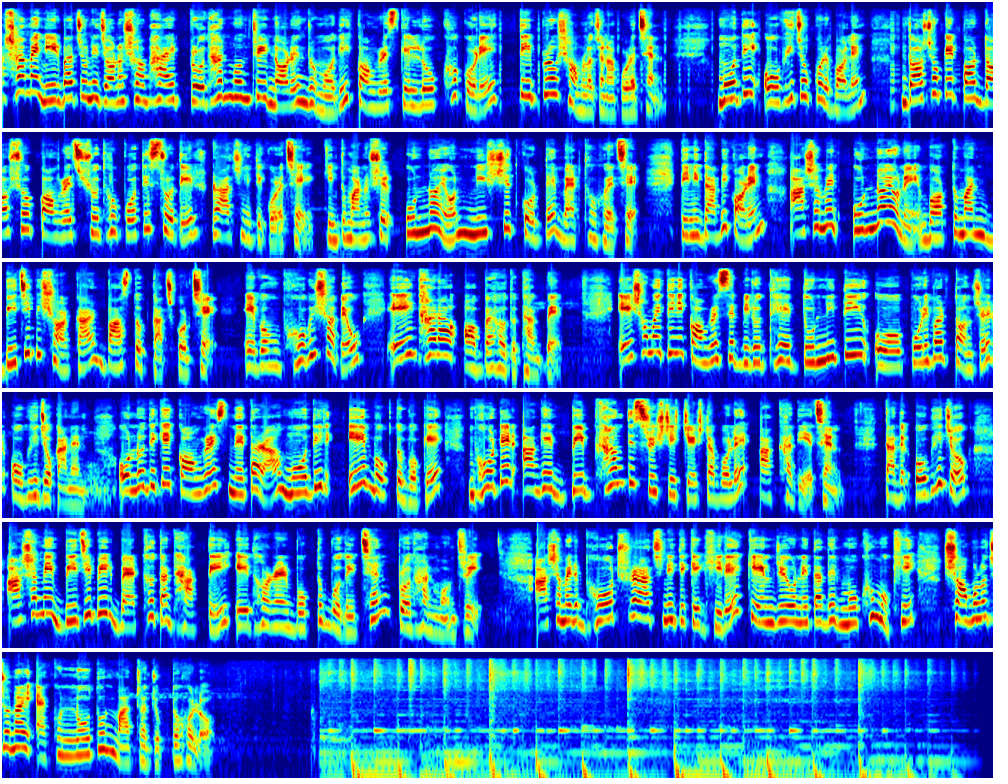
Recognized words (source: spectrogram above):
আসামে নির্বাচনী জনসভায় প্রধানমন্ত্রী নরেন্দ্র মোদী কংগ্রেসকে লক্ষ্য করে তীব্র সমালোচনা করেছেন। মোদী অভিযোগ করে বলেন, দশকের পর দশক কংগ্রেস শুধু প্রতিশ্রুতির রাজনীতি করেছে, কিন্তু মানুষের উন্নয়ন নিশ্চিত করতে ব্যর্থ হয়েছে। তিনি দাবি করেন, আসামের উন্নয়নে বর্তমান বিজেপি সরকার বাস্তব কাজ করছে। এবং ভবিষ্যতেও এই ধারা অব্যাহত থাকবে। এ সময় তিনি কংগ্রেসের বিরুদ্ধে দুর্নীতি ও পরিবারতন্ত্রের অভিযোগ আনেন। অন্যদিকে কংগ্রেস নেতারা মোদীর এ বক্তব্যকে ভোটের আগে বিভ্রান্তি সৃষ্টির চেষ্টা বলে আখ্যা দিয়েছেন। তাদের অভিযোগ, আসামে বিজেপির ব্যর্থতা ঢাকতেই এ ধরনের বক্তব্য দিচ্ছেন প্রধানমন্ত্রী। আসামের ভোট রাজনীতিকে ঘিরে কেন্দ্রীয় নেতাদের মুখোমুখি সমালোচনায় এখন নতুন মাত্রা যুক্ত হলো।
